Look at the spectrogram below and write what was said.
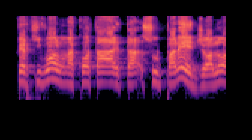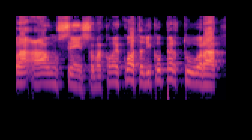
per chi vuole una quota alta sul pareggio allora ha un senso ma come quota di copertura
